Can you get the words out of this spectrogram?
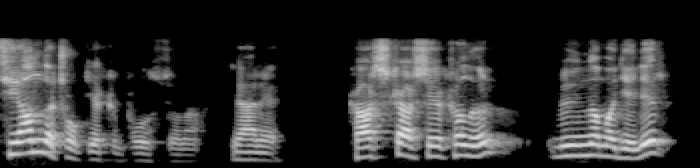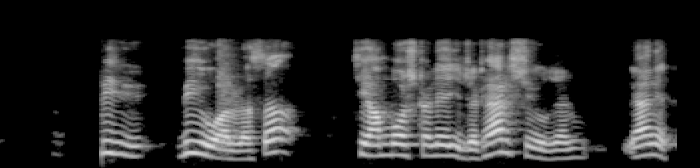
Tiam da çok yakın pozisyona. Yani karşı karşıya kalır Luyendama gelir bir, bir yuvarlasa Tiam boş kaleye girecek. Her şey olacak. Yani, yani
